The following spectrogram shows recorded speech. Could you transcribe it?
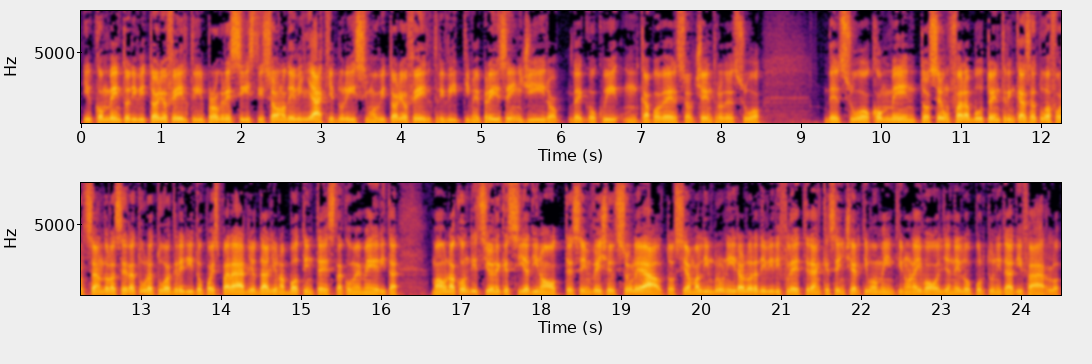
Il commento di Vittorio Feltri, i progressisti sono dei vigliacchi, è durissimo, Vittorio Feltri, vittime prese in giro, leggo qui un capoverso al centro del suo del suo commento. Se un farabutto entra in casa tua forzando la serratura, tu aggredito puoi sparargli o dargli una botta in testa come merita, ma a una condizione che sia di notte. Se invece il sole è alto, siamo all'imbrunire, allora devi riflettere anche se in certi momenti non hai voglia né l'opportunità di farlo.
